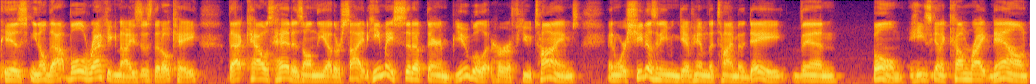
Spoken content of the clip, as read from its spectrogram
is you know that bull recognizes that okay that cow's head is on the other side he may sit up there and bugle at her a few times and where she doesn't even give him the time of the day then boom he's going to come right down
